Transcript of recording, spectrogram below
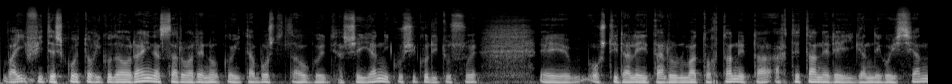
Bai, fitesko etorriko da orain, azaroaren oko eta bost eta oko eta seian, ikusiko dituzue e, ostirale eta lur bat ortan, eta artetan ere igandego izan,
